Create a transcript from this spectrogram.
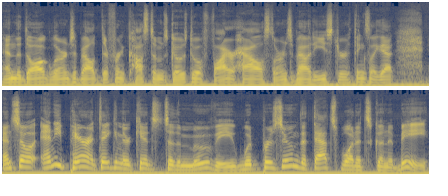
and the dog learns about different customs, goes to a firehouse, learns about Easter, things like that. And so any parent taking their kids to the movie would presume that that's what it's going to be.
